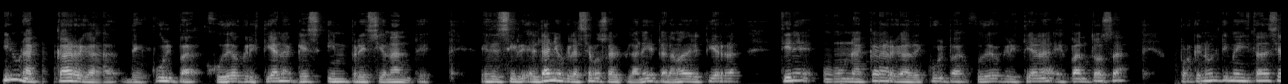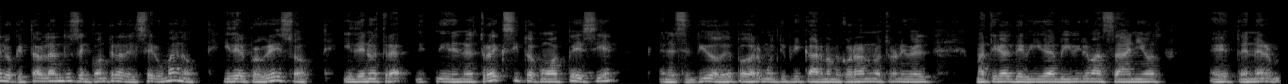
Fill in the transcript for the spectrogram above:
tiene una carga de culpa judeocristiana que es impresionante. Es decir, el daño que le hacemos al planeta, a la madre tierra, tiene una carga de culpa judeocristiana espantosa, porque en última instancia lo que está hablando es en contra del ser humano y del progreso y de, nuestra, de nuestro éxito como especie, en el sentido de poder multiplicarnos, mejorar nuestro nivel material de vida, vivir más años, eh, tener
